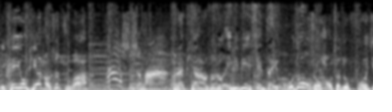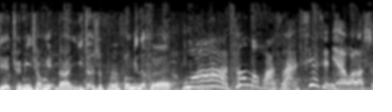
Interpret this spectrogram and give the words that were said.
你可以用平安好车主啊。那是什么啊？快来平安好车主 APP 现在有活动，收好车主服务节全民抢免单，一站式服务，方便的很。哇，这么划算，谢谢你，王老师。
